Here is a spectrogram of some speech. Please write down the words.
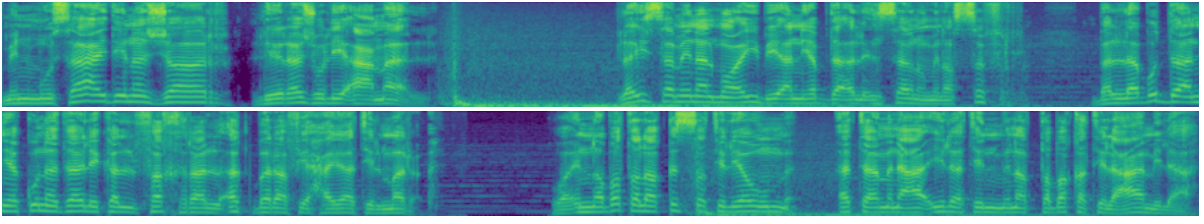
من مساعد نجار لرجل أعمال. ليس من المعيب أن يبدأ الإنسان من الصفر بل لابد أن يكون ذلك الفخر الأكبر في حياة المرء. وإن بطل قصة اليوم أتى من عائلة من الطبقة العاملة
